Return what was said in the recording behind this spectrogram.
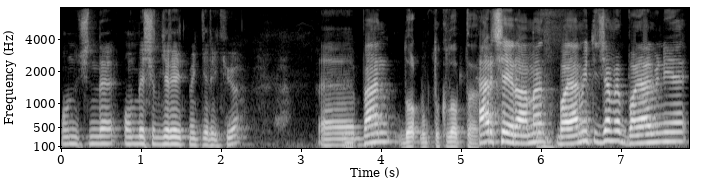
Onun için de 15 yıl geriye gitmek gerekiyor. Ee, ben Dortmundlu Klopp da. her şeye rağmen Bayern Münih diyeceğim ve Bayern Münih'e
